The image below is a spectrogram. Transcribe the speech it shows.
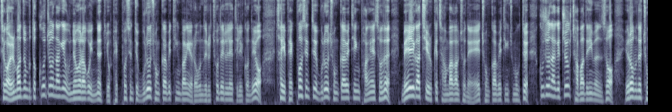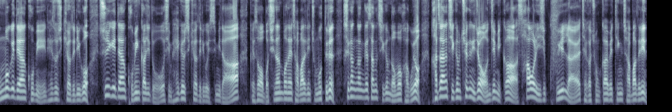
제가 얼마 전부터 꾸준하게 운영을 하고 있는 요 100% 무료 종가 베팅 방에 여러분들을 초대를 해 드릴 건데요. 자, 이 100% 무료 종가 베팅 방에서는 매일같이 이렇게 장마감 전에 종가 베팅 종목들 꾸준하게 쭉 잡아드리면서 여러분들 종목에 대한 고민 해소시켜 드리고 수익에 대한 고민까지도 지금 해결시켜 드리고 있습니다. 그래서 뭐 지난번에 잡아드린 종목들은 시간 관계상 지금 넘어가고요. 가장 지금 최근이죠. 언제입니까? 4월 29일 날 제가 종가 베팅 잡아드린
